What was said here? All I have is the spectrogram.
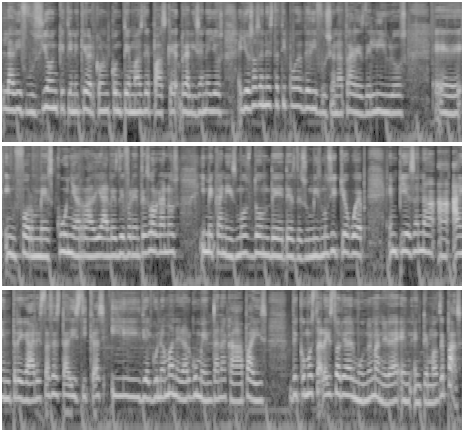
la difusión que tiene que ver con, con temas de paz que realizan ellos. Ellos hacen este tipo de, de difusión a través de libros, eh, informes, cuñas radiales, diferentes órganos y mecanismos donde desde su mismo sitio web empiezan a, a- entregar estas estadísticas y de alguna manera argumentan a cada país de cómo está la historia del mundo en manera en, temas de paz.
